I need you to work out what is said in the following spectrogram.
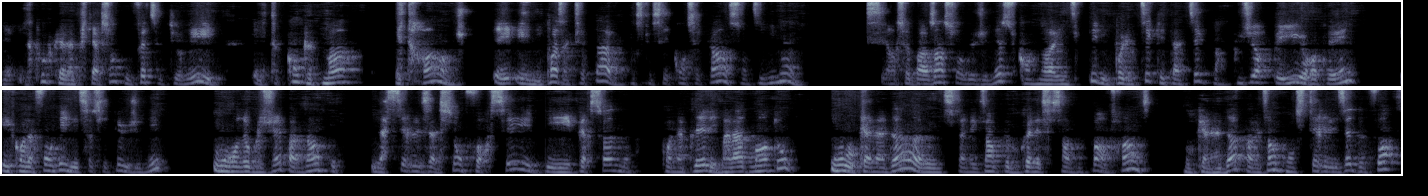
Il trouve que l'application qu'il fait de cette théorie est complètement étrange et, et n'est pas acceptable parce que ses conséquences sont inhumaines. C'est en se basant sur l'eugénisme qu'on a édicté des politiques étatiques dans plusieurs pays européens et qu'on a fondé des sociétés eugéniques où on obligeait, par exemple, la stérilisation forcée des personnes qu'on appelait les malades mentaux. Ou au Canada, euh, c'est un exemple que vous connaissez sans doute pas en France, au Canada, par exemple, on stérilisait de force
